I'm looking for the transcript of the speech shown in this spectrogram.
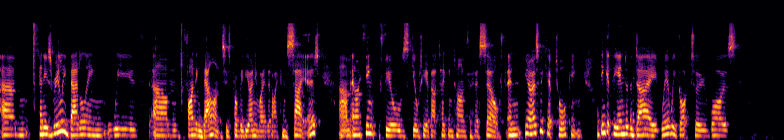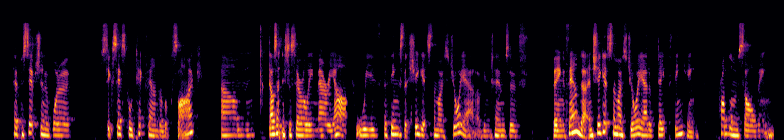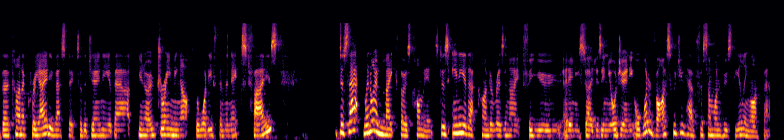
um, and is really battling with um, finding balance, is probably the only way that I can say it. Um, and I think feels guilty about taking time for herself. And, you know, as we kept talking, I think at the end of the day, where we got to was her perception of what a successful tech founder looks like um, doesn't necessarily marry up with the things that she gets the most joy out of in terms of being a founder. And she gets the most joy out of deep thinking, problem solving, the kind of creative aspects of the journey about, you know, dreaming up the what if in the next phase. Does that, when I make those comments, does any of that kind of resonate for you at any stages in your journey? Or what advice would you have for someone who's feeling like that?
